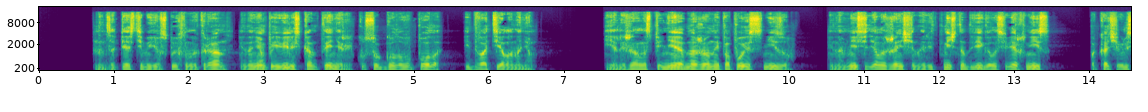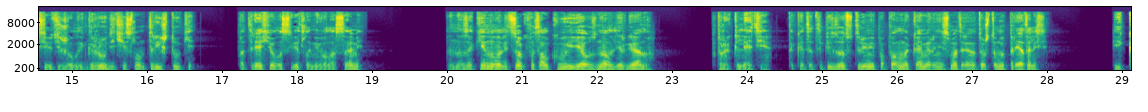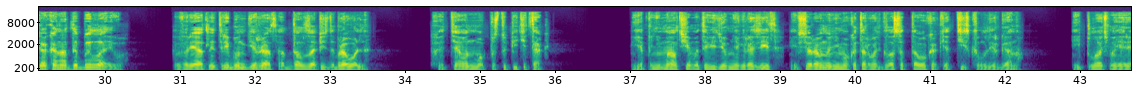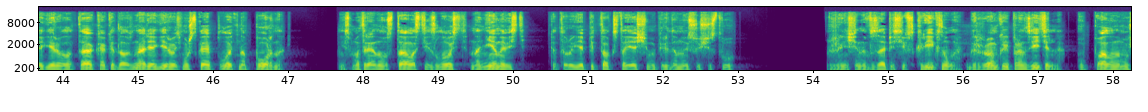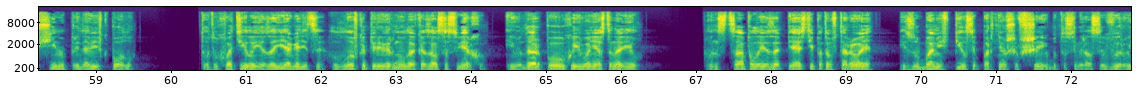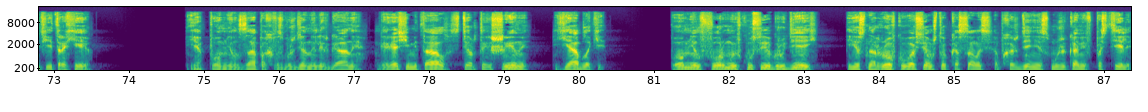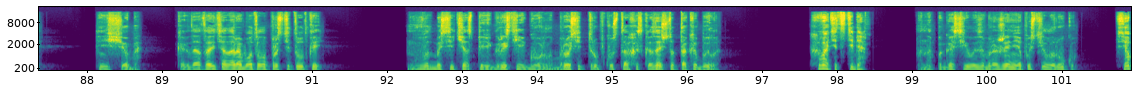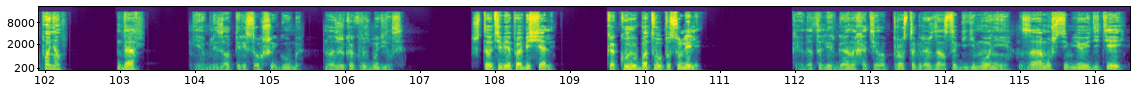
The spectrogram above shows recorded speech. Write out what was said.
Над запястьем ее вспыхнул экран, и на нем появились контейнеры, кусок голого пола и два тела на нем. Я лежал на спине, обнаженный по пояс снизу, и на мне сидела женщина, ритмично двигалась вверх-вниз, покачивались ее тяжелые груди числом три штуки, потряхивала светлыми волосами. Она закинула лицо к потолку, и я узнал Лергану. Проклятие! Так этот эпизод в трюме попал на камеру, несмотря на то, что мы прятались? И как она добыла его? Вряд ли трибун Герат отдал запись добровольно. Хотя он мог поступить и так. Я понимал, чем это видео мне грозит, и все равно не мог оторвать глаз от того, как я тискал Лиргану. И плоть моя реагировала так, как и должна реагировать мужская плоть на порно. Несмотря на усталость и злость, на ненависть, которую я питал к стоящему передо мной существу. Женщина в записи вскрикнула, громко и пронзительно, упала на мужчину, придавив к полу. Тот ухватил ее за ягодицы, ловко перевернул и оказался сверху, и удар по уху его не остановил. Он сцапал ее запястье, потом второе, и зубами впился партнерши в шею, будто собирался вырвать ей трахею. Я помнил запах возбужденной лерганы, горячий металл, стертые шины, яблоки. Помнил форму и вкус ее грудей, ее сноровку во всем, что касалось обхождения с мужиками в постели. Еще бы. Когда-то ведь она работала проституткой. Вот бы сейчас перегрызть ей горло, бросить труп в кустах и сказать, что так и было. «Хватит с тебя!» Она погасила изображение и опустила руку. «Все понял?» «Да». Я облизал пересохшие губы. Надо же, как возбудился. «Что тебе пообещали? Какую ботву посулили?» Когда-то Лиргана хотела просто гражданство гегемонии, замуж, семью и детей.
